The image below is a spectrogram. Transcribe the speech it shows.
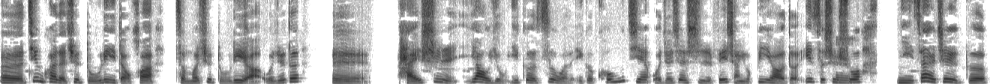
呃，尽快的去独立的话。怎么去独立啊？我觉得，呃，还是要有一个自我的一个空间。我觉得这是非常有必要的。意思是说，你在这个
